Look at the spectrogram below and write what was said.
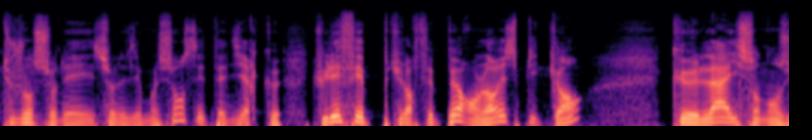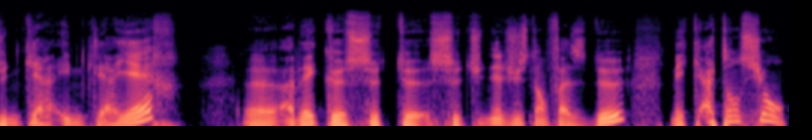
Toujours sur les, sur les émotions, c'est-à-dire que tu, les fais, tu leur fais peur en leur expliquant que là, ils sont dans une, une clairière, euh, avec euh, ce, ce tunnel juste en face d'eux, mais qu'attention,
